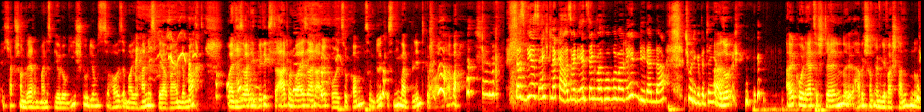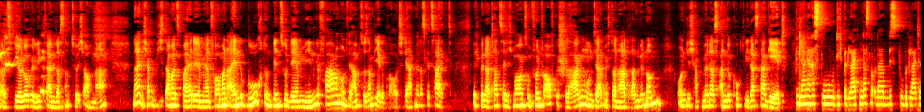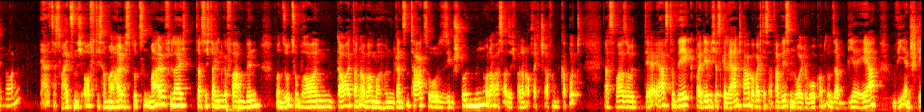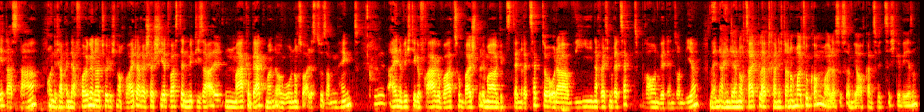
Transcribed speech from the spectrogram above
Ich habe schon während meines Biologiestudiums zu Hause immer Johannisbeerwein gemacht, weil das war die billigste Art und Weise, an Alkohol zu kommen. Zum Glück ist niemand blind geworden, aber Das Bier ist echt lecker. Also wenn ihr jetzt denkt, worüber reden die denn da? Entschuldige bitte, ja. Also Alkohol herzustellen, äh, habe ich schon irgendwie verstanden und als Biologe liegt einem das natürlich auch nah. Nein, ich habe mich damals bei dem Herrn Vormann eingebucht und bin zu dem hingefahren und wir haben zusammen Bier gebraut. Der hat mir das gezeigt. Ich bin da tatsächlich morgens um fünf aufgeschlagen und der hat mich dann hart rangenommen und ich habe mir das angeguckt, wie das da geht. Wie lange hast du dich begleiten lassen oder bist du begleitet worden? ja, das war jetzt nicht oft, ich sag mal ein halbes Dutzend Mal vielleicht, dass ich dahin gefahren bin. So ein Sud zu brauen dauert dann aber mal einen ganzen Tag, so sieben Stunden oder was. Also ich war dann auch rechtschaffen kaputt. Das war so der erste Weg, bei dem ich es gelernt habe, weil ich das einfach wissen wollte, wo kommt unser Bier her, wie entsteht das da. Und ich habe in der Folge natürlich noch weiter recherchiert, was denn mit dieser alten Marke Bergmann irgendwo noch so alles zusammenhängt. Cool. Eine wichtige Frage war zum Beispiel immer, gibt es denn Rezepte oder wie, nach welchem Rezept brauen wir denn so ein Bier? Wenn da hinterher noch Zeit bleibt, kann ich da nochmal zukommen, weil das ist irgendwie auch ganz witzig gewesen.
